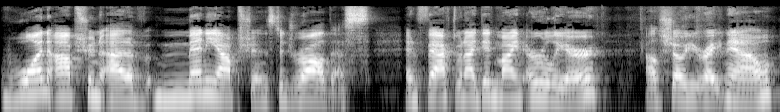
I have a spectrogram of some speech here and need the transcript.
one option out of many options to draw this. In fact, when I did mine earlier, I'll show you right now,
